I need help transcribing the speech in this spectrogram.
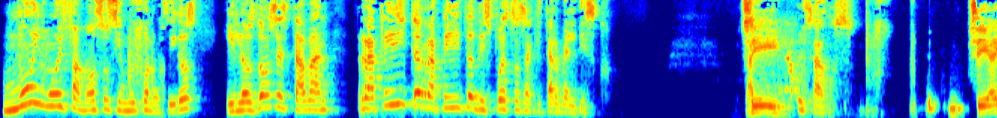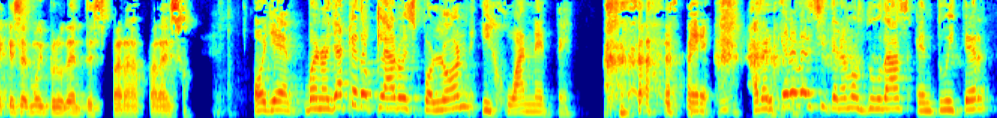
muy, muy famosos y muy conocidos y los dos estaban rapidito, rapidito dispuestos a quitarme el disco. Sí, Abusados. sí, hay que ser muy prudentes para, para eso. Oye, bueno, ya quedó claro Espolón y Juanete. Este, a ver, quiero ver si tenemos dudas en Twitter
